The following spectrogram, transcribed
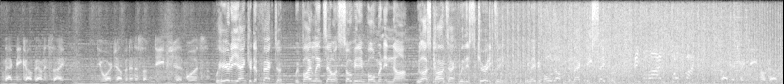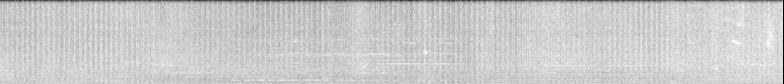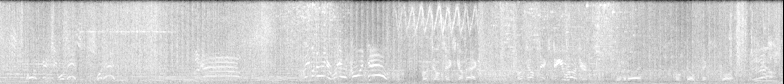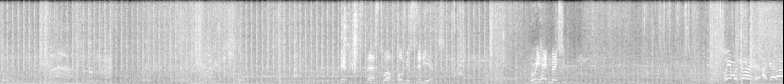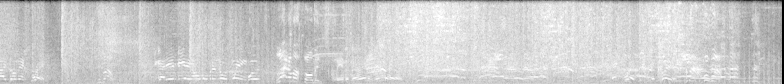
MACV compound in sight. You are jumping into some deep shit, Woods. We're here to yank a defector with vital intel on Soviet involvement in Nam. We lost contact with his security team. He may be holed up in the MACV safe room. He's alive! We'll find him! Talk X-ray team, hook up. Incendiaries. Where we heading, Mason? Lima 9er, I got eyes on X-ray. Move out! You got NVA all over the north wing, Woods. Light 'em up, Bowman! Lima 9 is inbound. Uh, X-ray, it's clear. Come on, move up!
